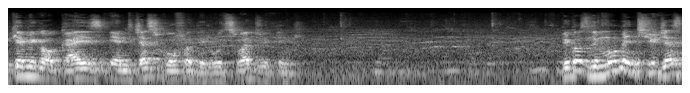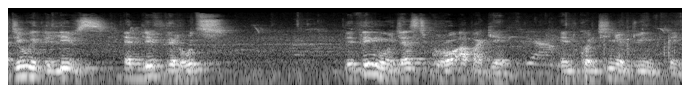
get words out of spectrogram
chemical guys and just go for the roots, what do you think? Because the moment you just deal with the leaves and leave the roots, the thing will just grow up again Yeah. and continue doing the thing.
